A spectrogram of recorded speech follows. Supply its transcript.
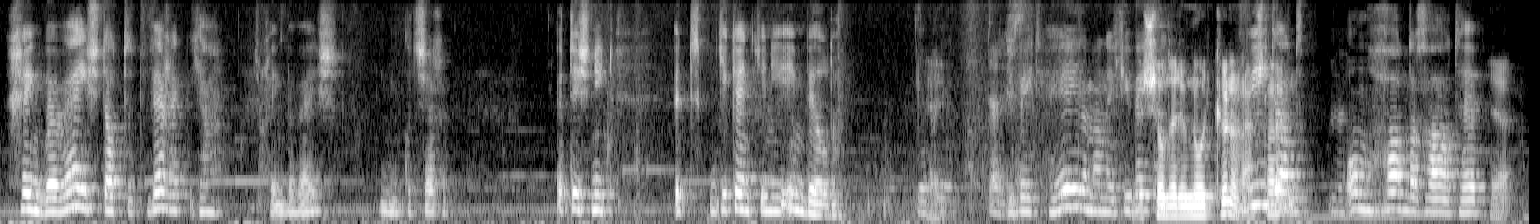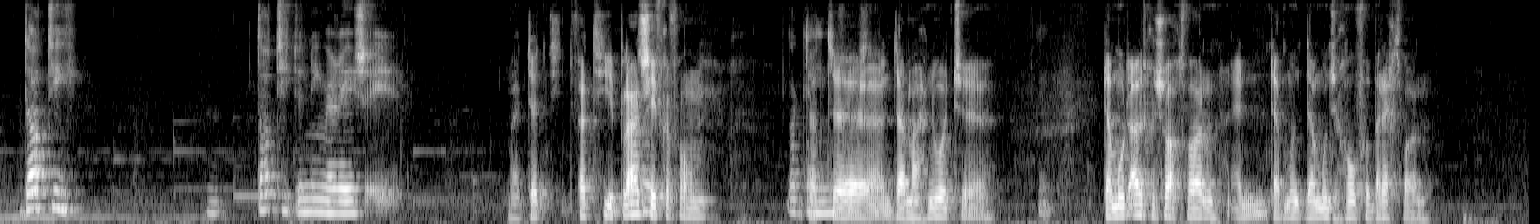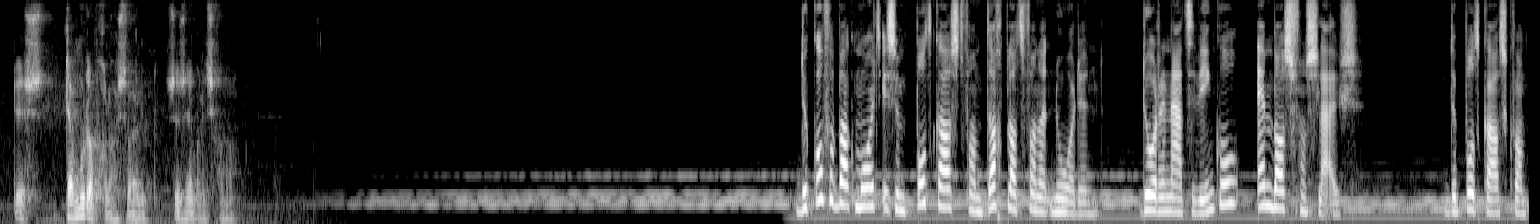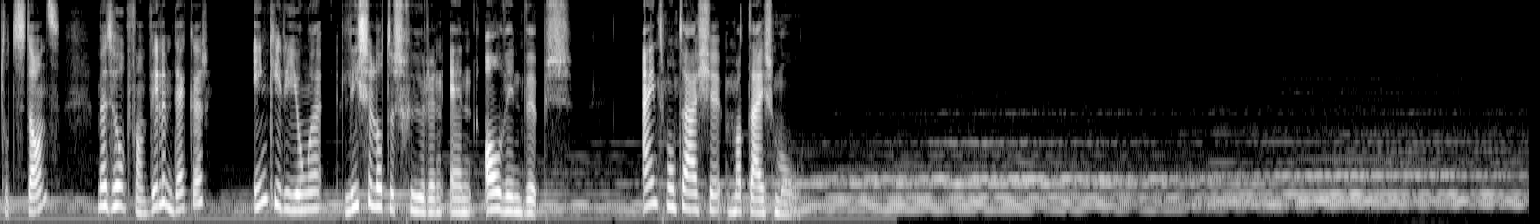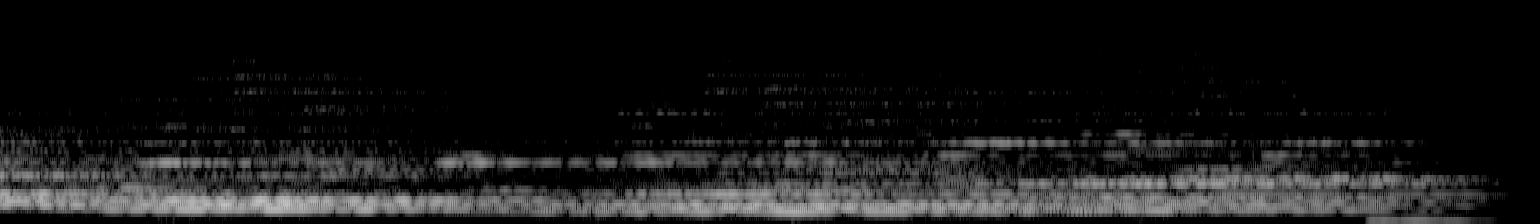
geen bewijs dat het werkt. Ja, geen bewijs. Hoe moet ik het zeggen? Het is niet, het, je kent je niet inbeelden. Ja, je weet helemaal niet. Je we weet zullen hem nooit kunnen wie afsluiten. dat om handen gehad hebt. Ja. Dat die, dat die er niet meer is. Maar dat, wat hier plaats heeft gevonden, Dat dat, eh, dat mag nooit. eh, dat moet uitgezocht worden en dat moet, dat moet ze gewoon verbrecht worden. Dus dat moet opgelost worden. Zo simpel is het gewoon. De Kofferbakmoord is een podcast van Dagblad van het Noorden. Door Renate Winkel en Bas van Sluis. De podcast kwam tot stand met hulp van Willem Dekker, Inkie de Jonge, Lieselotte Schuren en Alwin Wubs. Eindmontage Matthijs Mol.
